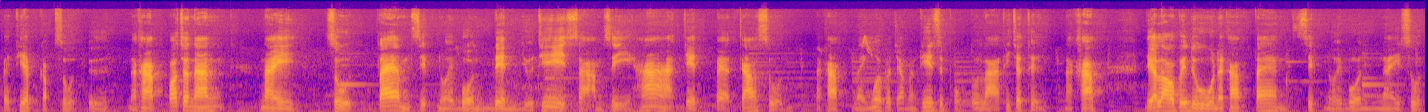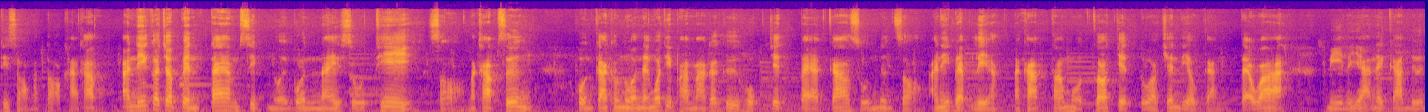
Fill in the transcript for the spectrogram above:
ไปเทียบกับสูตรอื่นนะครับ เพราะฉะนั้นในสูตรแต้ม 10 หน่วยบนเด่นอยู่ที่ 3 4 5 7 8 9 0นะครับในงวดประจำวันที่ 16 ตุลาที่จะถึงนะครับ เดี๋ยวเราไปดูนะครับแต้ม 10 หน่วยบนในสูตรที่ 2 กันต่อครับครับอันนี้ก็จะเป็นแต้ม 10 หน่วยบนในสูตรที่ 2 นะครับ ซึ่ง ผลการคำนวณในงวดที่ผ่านมาก็คือ 6 7 8 9 0 1 2 อันนี้แบบเรียงนะครับ ทั้งหมดก็ 7 ตัวเช่นเดียวกัน แต่ว่ามีระยะในการเดิน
